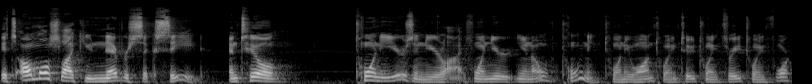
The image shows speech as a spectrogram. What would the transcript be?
it's almost like you never succeed until 20 years into your life when you're, you know, 20, 21, 22, 23, 24,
